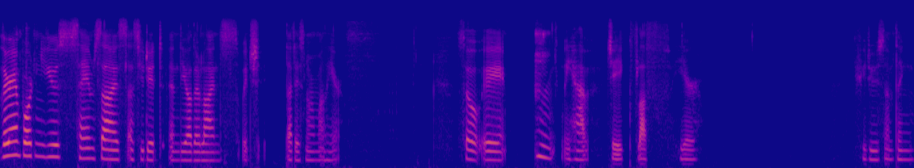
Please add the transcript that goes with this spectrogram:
very important, use same size as you did in the other lines, which that is normal here. So uh, we have cheek fluff here. If you do something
